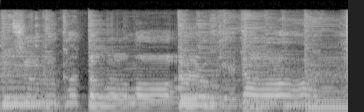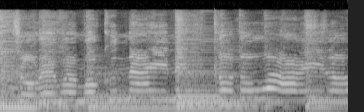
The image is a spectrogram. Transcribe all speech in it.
することもあるけどそれは僕なりにこの愛の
